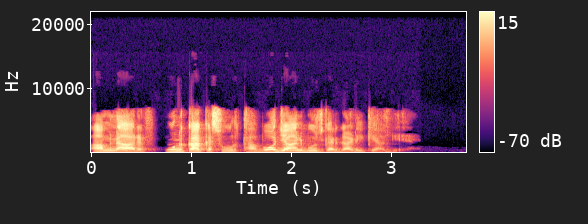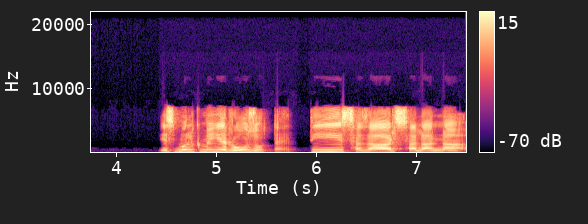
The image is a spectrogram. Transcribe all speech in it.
آمنہ عارف، ان کا قصور تھا، وہ جان بوجھ کر گاڑی کے آگے ہے۔ اس ملک میں یہ روز ہوتا ہے، تیس ہزار سالانہ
